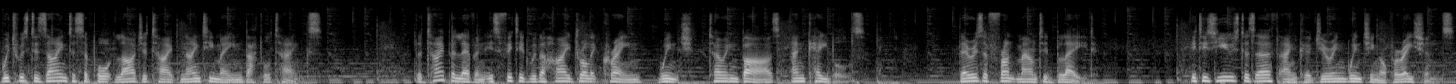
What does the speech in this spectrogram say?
which was designed to support larger Type 90 main battle tanks. The Type 11 is fitted with a hydraulic crane, winch, towing bars, and cables. There is a front-mounted blade. It is used as earth anchor during winching operations.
